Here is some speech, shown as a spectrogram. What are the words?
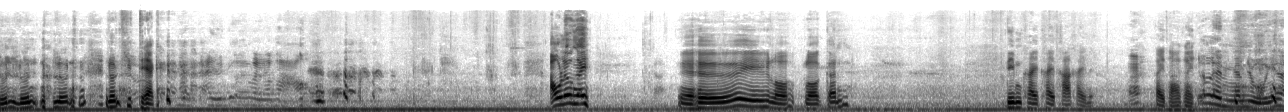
ลุ้นลุ้นลุ้นลุ้นคิดแตก เอาเร็วไง เฮ้ยหลอกหลอกกันทีมใครใครท้าใครเนี่ย ฮะ ใครท้าใคร ก็เล่นกันอยู่อย่างเงี้ย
